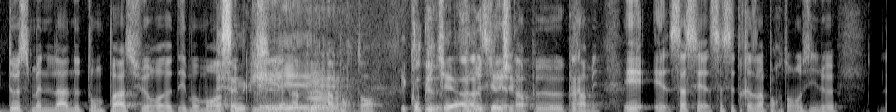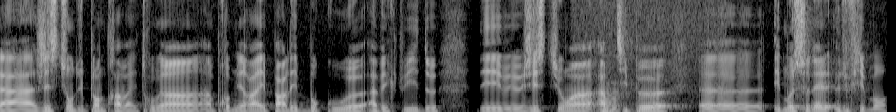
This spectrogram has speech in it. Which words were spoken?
deux semaines-là ne tombent pas sur euh, des moments Des un peu clés, un peu importants C'est compliqué que vous à diriger. d'être un peu cramé. Et, et ça, c'est très important aussi, le, la gestion du plan de travail. Trouver un, un premier A et parler beaucoup euh, avec lui de des gestions un, un petit peu euh, émotionnelles du film. Bon,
